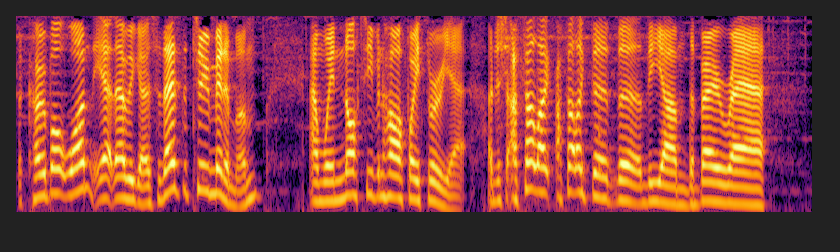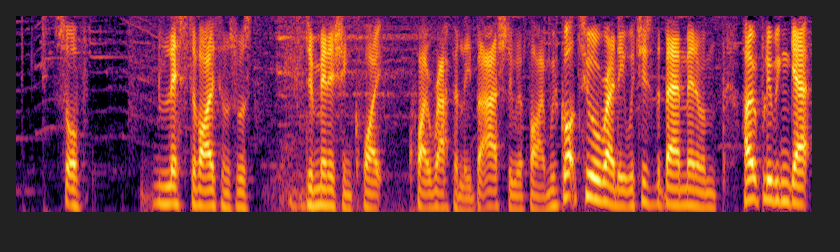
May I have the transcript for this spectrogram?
A cobalt one, yeah, there we go. So there's the two minimum, and we're not even halfway through yet. I just I felt like I felt like the the the um the very rare sort of list of items was diminishing quite quite rapidly, but actually we're fine. We've got two already, which is the bare minimum. Hopefully we can get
